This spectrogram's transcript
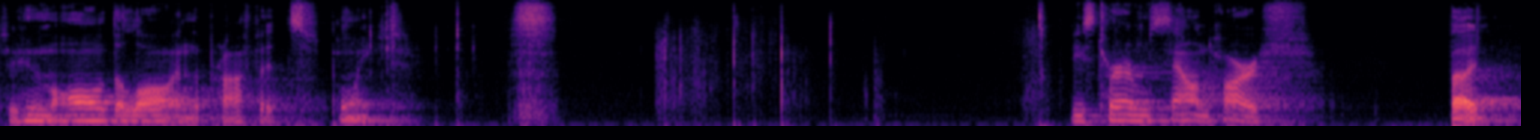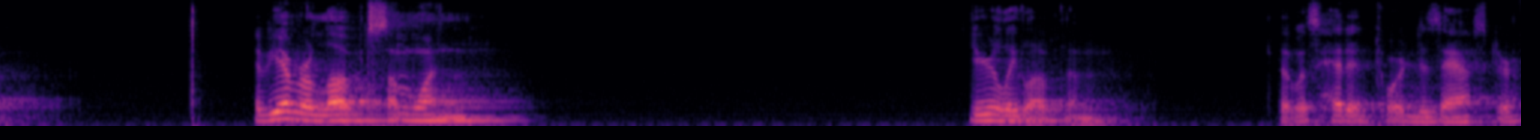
to whom all the law and the prophets point. These terms sound harsh, but have you ever loved someone, dearly loved them, that was headed toward disaster?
